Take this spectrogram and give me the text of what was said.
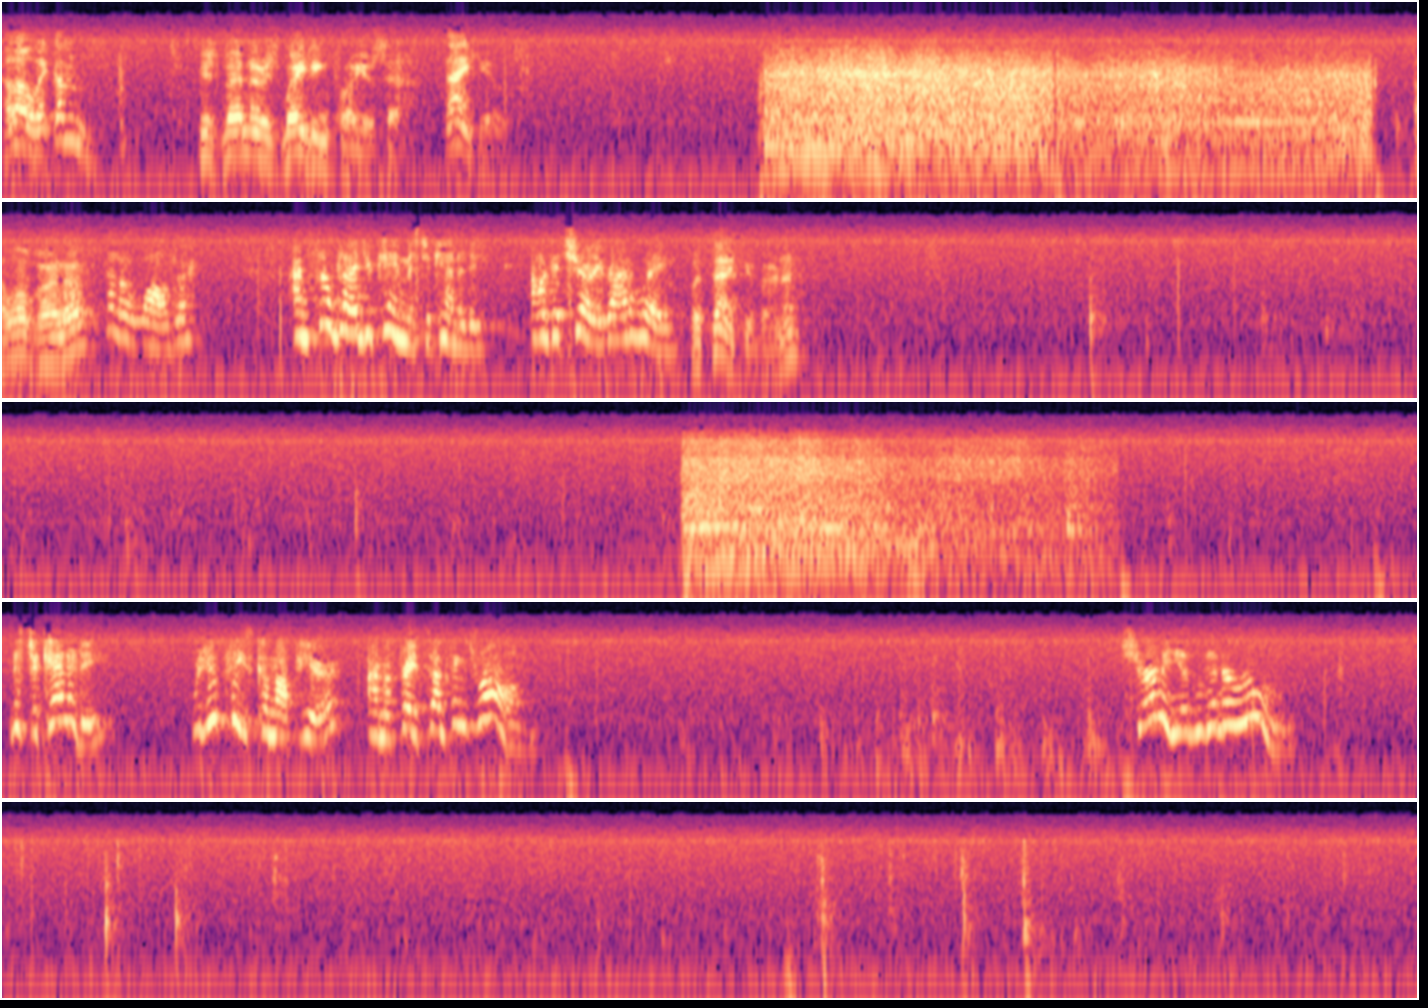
Hello, Wickham. Miss Verna is waiting for you, sir. Thank you. Hello, Verna. Hello, Walter. I'm so glad you came, Mr. Kennedy. I'll get Shirley right away. Well, thank you, Verna. Mr. Kennedy, will you please come up here? I'm afraid something's wrong. Shirley isn't in her room.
